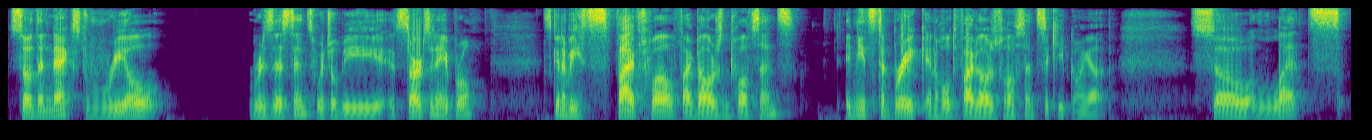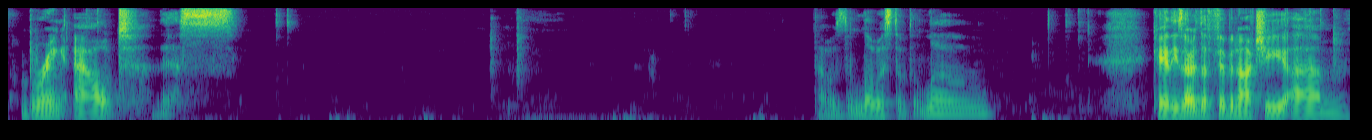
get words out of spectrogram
So the next real resistance, which will be, it starts in April. It's going to be 512, $5.12. It needs to break and hold $5.12 to keep going up. So let's bring out this. That was the lowest of the low. Okay, these are the Fibonacci, um,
